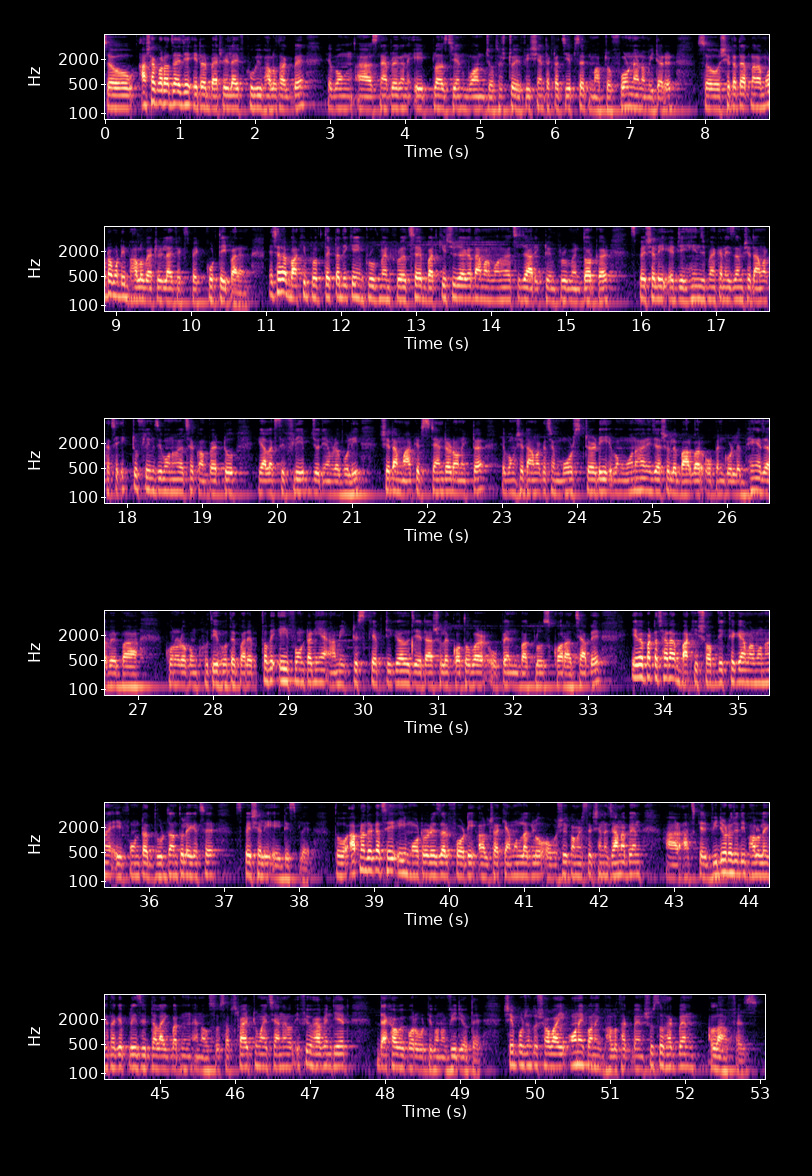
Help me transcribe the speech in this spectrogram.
সো আশা করা যায় যে এটার ব্যাটারি লাইফ খুবই ভালো থাকবে এবং Snapdragon eight plus Gen one যথেষ্ট এফিসিয়েন্ট একটা চিপসেট মাত্র ফোর ন্যানোমিটারের সো সেটাতে আপনারা মোটামুটি ভালো ব্যাটারি লাইফ এক্সপেক্ট করতেই পারেন। এছাড়া বাকি প্রত্যেকটা দিকে ইম্প্রুভমেন্ট রয়েছে বাট কিছু জায়গাতে আমার মনে হয়েছে যে আর একটু ইম্প্রুভমেন্ট দরকার। স্পেশালি এর যে হিঞ্জ মেকানিজম সেটা আমার কাছে একটু ফ্লিমজি মনে হয়েছে কম্পেয়ার টু গ্যালাক্সি ফ্লিপ যদি আমরা বলি। সেটা মার্কেট স্ট্যান্ডার্ড অনেকটা এবং সেটা আমার কাছে মোর স্টাডি এবং মনে হয়নি যে আসলে বারবার ওপেন করলে ভেঙে যাবে বা কোনো রকম ক্ষতি হতে পারে। তবে এই ফোনটা নিয়ে আমি একটু স্কেপটিক্যাল যে এটা আসলে কতবার ওপেন বা ক্লোজ করা যাবে। এই ব্যাপারটা ছাড়া বাকি সব দিক থেকে আমার মনে হয় এই ফোনটা দুর্দান্ত লেগেছে স্পেশালি এই ডিসপ্লে তো আপনাদের কাছে এই মোটো রেজার ফোরটি আলট্রা কেমন লাগল অবশ্যই কমেন্ট সেকশনে জানাবেন। আর আজকের ভিডিওটা যদি ভালো লেগে থাকে please hit the like button and also subscribe to my channel if you haven't yet দেখা হবে পরবর্তী কোনো ভিডিওতে সে পর্যন্ত সবাই অনেক অনেক ভালো থাকবেন, সুস্থ থাকবেন। আল্লাহ হাফেজ।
